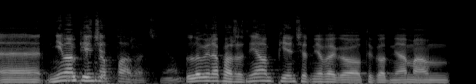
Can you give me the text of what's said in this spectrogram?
E, nie mam Lubisz pięcio... naparzać, nie? Lubię naparzać. Nie mam pięciodniowego tygodnia, mam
